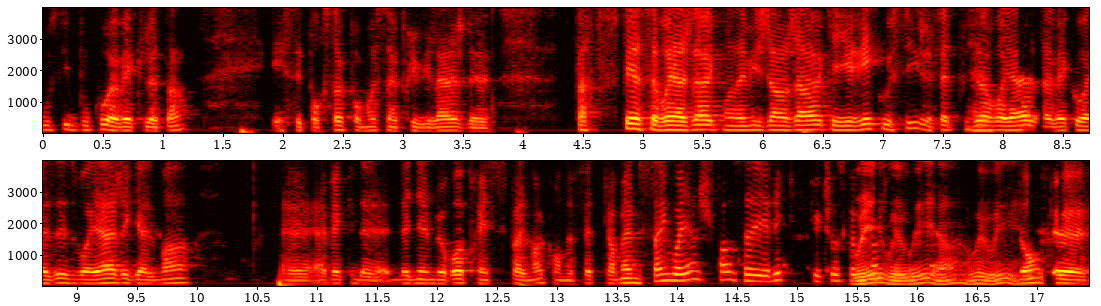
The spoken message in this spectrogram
aussi beaucoup avec le temps. Et c'est pour ça que pour moi, c'est un privilège de participer à ce voyage-là avec mon ami Jean-Jacques et Eric aussi. J'ai fait plusieurs voyages avec Oasis Voyage également. Euh, avec Daniel Muroy principalement, qu'on a fait quand même cinq voyages, je pense, Eric, quelque chose comme ça? Oui, oui, oui, hein, oui, oui. Donc, euh,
